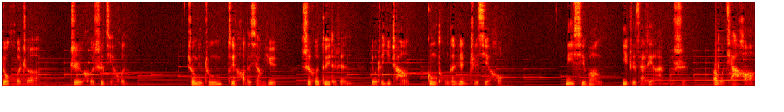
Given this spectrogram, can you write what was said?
又或者只合适结婚。生命中最好的相遇，是和对的人有着一场。共同的认知邂逅。你希望一直在恋爱模式，而我恰好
